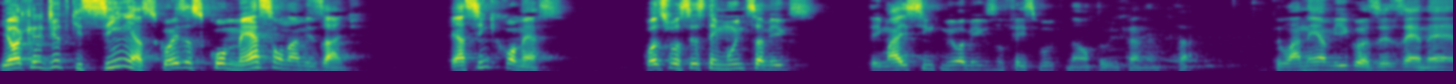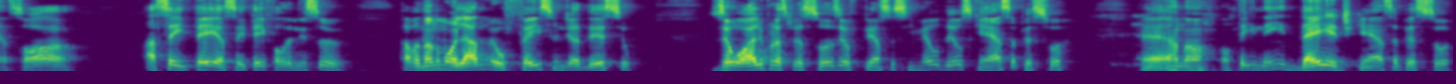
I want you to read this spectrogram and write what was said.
E eu acredito que sim, as coisas começam na amizade. É assim que começa. Quantos de vocês têm muitos amigos? Tem mais de 5 mil amigos no Facebook? Não, tô brincando. Tá. Lá nem amigo às vezes é, né? Só aceitei, aceitei. Falando isso, tava dando uma olhada no meu Face um dia desse. Eu, eu olho para as pessoas e eu penso assim: meu Deus, quem é essa pessoa? É, eu não, não tenho nem ideia de quem é essa pessoa.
